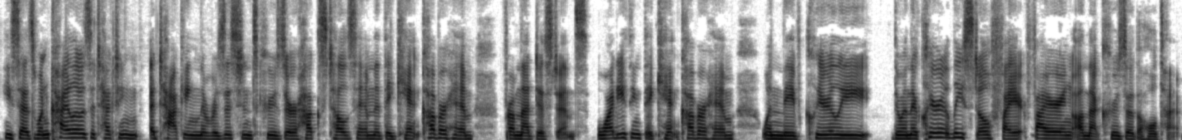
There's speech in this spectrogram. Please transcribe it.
He says when Kylo is attacking attacking the Resistance cruiser, Hux tells him that they can't cover him from that distance. Why do you think they can't cover him when they've clearly when they're clearly still fire, firing on that cruiser the whole time?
